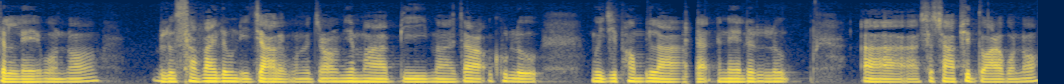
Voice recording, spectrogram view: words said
တယ်လဲပေါ့နော် ဘယ်လို survive လုပ်နေကြလဲပေါ့နော်ကျွန်တော်မြန်မာပြည်မှာကျတော့အခုလိုငွေကြေးဖောင်းပလာနည်းနည်းလို့လို့အာဆဆာဖြစ်သွားတာပေါ့နော်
